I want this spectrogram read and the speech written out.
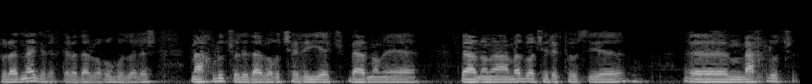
صورت نگرفته و در واقع گزارش مخلوط شده در واقع 41 برنامه برنامه عمل با 41 توصیه؟ مخلوط شده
